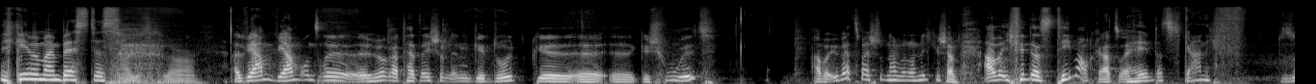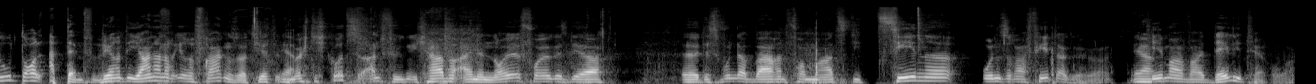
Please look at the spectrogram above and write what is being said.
Ich gebe mein Bestes. Alles klar. Also wir haben, wir haben unsere äh, Hörer tatsächlich schon in Geduld ge, äh, äh, geschult. Aber über zwei Stunden haben wir noch nicht geschafft. Aber ich finde das Thema auch gerade so erhellend, dass ich gar nicht so doll abdämpfen. Während Diana noch ihre Fragen sortiert, Ja. möchte ich kurz anfügen, ich habe eine neue Folge der, äh, des wunderbaren Formats Die Zähne unserer Väter gehört. Ja. Thema war Daily Terror.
